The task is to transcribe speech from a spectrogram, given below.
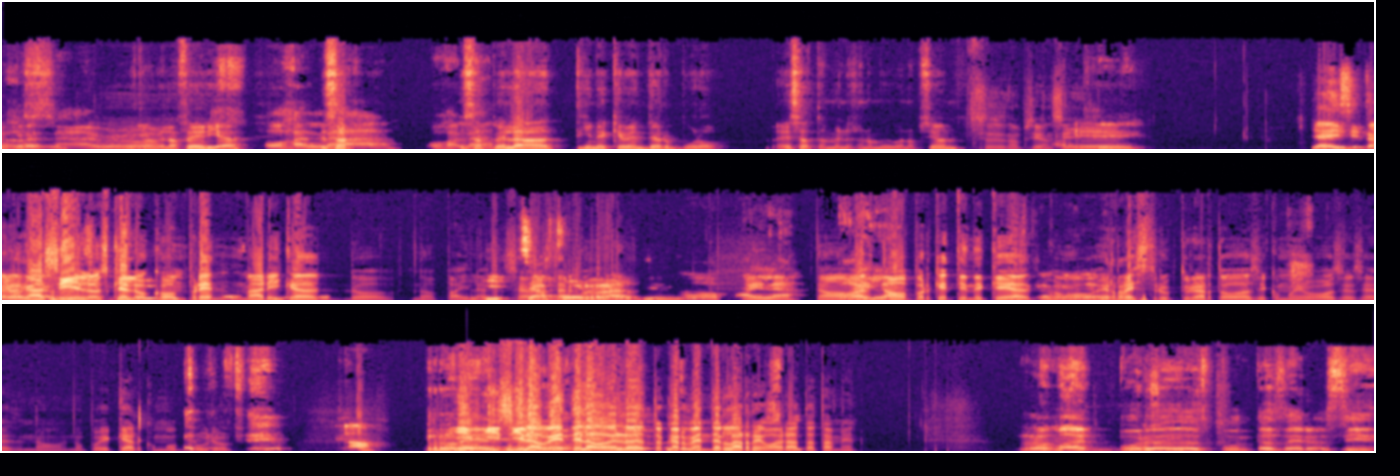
ojalá, de la feria. Ojalá, Esa- ojalá. Esa pela tiene que vender buró. Esa también es una muy buena opción. Esa es una opción, sí. Eh, Sí. Y ahí sí así, los que lo compren, marica, no, no, paila. Y se se va a forrar. No, baila. No, no, porque tiene que como no. reestructurar todo así como dijo José, o sea, no, no puede quedar como puro. No. Y, y si la vende, la va a tocar venderla re barata también. Román puro 2.0. Sí,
